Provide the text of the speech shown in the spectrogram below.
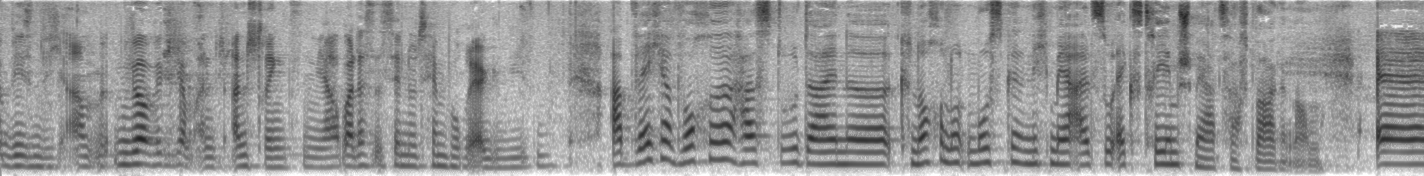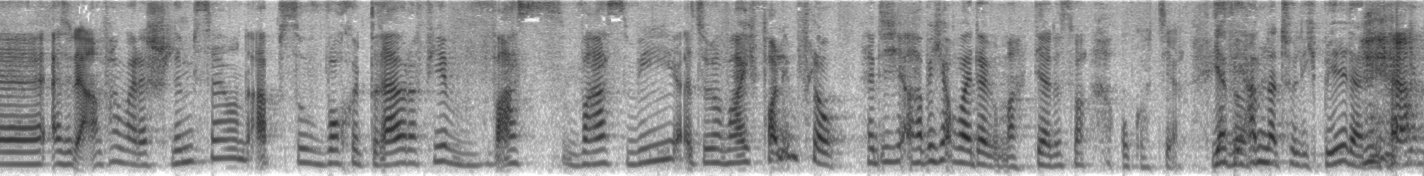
wesentlich war wirklich am anstrengendsten, ja. Aber das ist ja nur temporär gewesen. Ab welcher Woche hast du deine Knochen und Muskeln nicht mehr als so extrem schmerzhaft wahrgenommen? Äh, also der Anfang war das Schlimmste und ab so Woche drei oder vier war es wie, also da war ich voll im Flow. Hätte ich, habe ich auch weitergemacht. Ja, das war, oh Gott, ja. Ja, wir so. haben natürlich Bilder, wie ja. du in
